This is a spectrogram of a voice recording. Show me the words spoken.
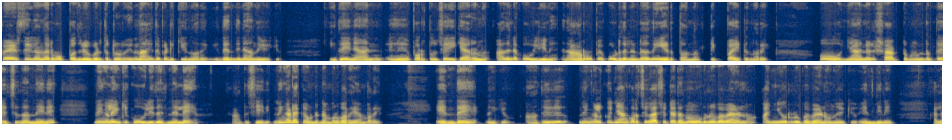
പേഴ്സിൽ നിന്നൊരു മുപ്പത് രൂപ എടുത്തിട്ട് പറയും. എന്നാൽ ഇത് പിടിക്കുമെന്ന് പറയും. ഇതെന്തിനാന്ന് ചോദിക്കും. ഇത് ഞാൻ പുറത്തു ചെയ്യിക്കാറുണ്ട്. അതിന്റെ കൂലിന് ആറ് റുപ്യ കൂടുതലുണ്ട്. അത് നീ എടുത്തോന്ന് ടിപ്പായിട്ടെന്ന് പറയും. ഓ ഞാനൊരു ഷർട്ടും മുണ്ടും തേച്ച് തന്നേന് നിങ്ങളെനിക്ക് കൂലി തരുന്നല്ലേ? അത് ശരി. നിങ്ങളുടെ അക്കൗണ്ട് നമ്പർ പറയാൻ പറയും. എന്തേ? ചോദിക്കും. അത് നിങ്ങൾക്ക് ഞാൻ കുറച്ച് കാശ് തരാം നൂറ് രൂപ വേണോ? അഞ്ഞൂറ് രൂപ വേണോ? എന്ന് ചോദിക്കും. എന്തിന്? അല്ല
